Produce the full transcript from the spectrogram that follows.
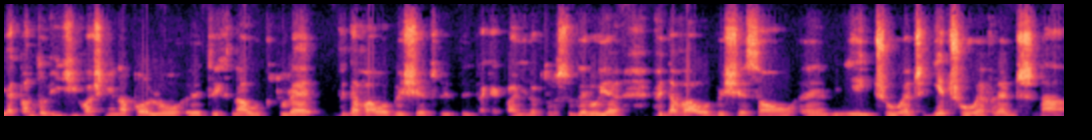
Jak pan to widzi właśnie na polu tych nauk, które wydawałoby się, tak jak pani doktor sugeruje, wydawałoby się są mniej czułe, czy nieczułe wręcz na,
